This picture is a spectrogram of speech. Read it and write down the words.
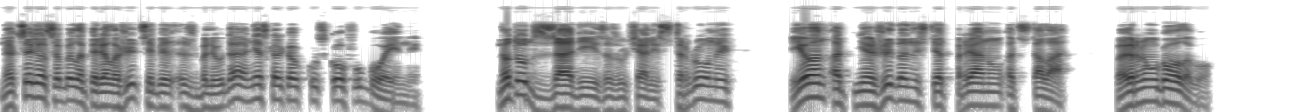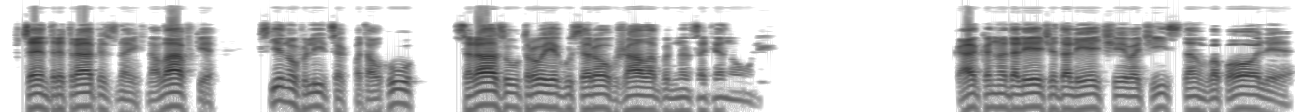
нацелился было переложить себе с блюда несколько кусков убоины. Но тут сзади зазвучали струны, и он от неожиданности отпрянул от стола, повернул голову. В центре трапезной, на лавке, скинув лица к потолку, сразу трое гусаров жалобно затянули. Как оно далече-далече в чистом вополе,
